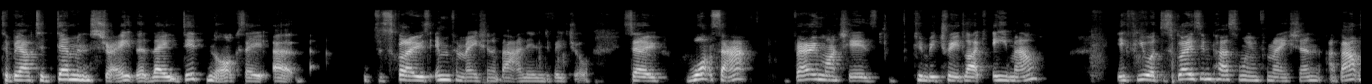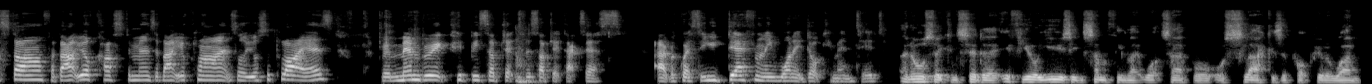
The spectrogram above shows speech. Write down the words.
to be able to demonstrate that they did not say uh, disclose information about an individual. So WhatsApp very much is can be treated like email. If you are disclosing personal information about staff, about your customers, about your clients or your suppliers, remember it could be subject to the subject access uh, request. So you definitely want it documented. And also consider if you're using something like WhatsApp or, or Slack as a popular one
